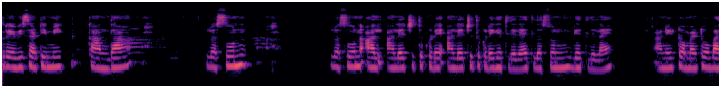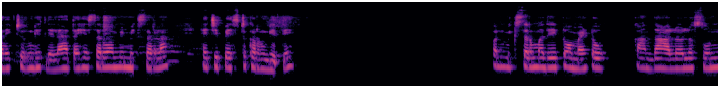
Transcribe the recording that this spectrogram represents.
ग्रेव्हीसाठी मी कांदा लसूण लसूण आल आल्याचे तुकडे आल्याचे तुकडे घेतलेले आहेत. लसूण घेतलेला आहे आणि टोमॅटो बारीक चिरून घेतलेला आहे. आता हे सर्व मी मिक्सरला ह्याची पेस्ट करून घेते. पण मिक्सरमध्ये टोमॅटो कांदा आलं लसूण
